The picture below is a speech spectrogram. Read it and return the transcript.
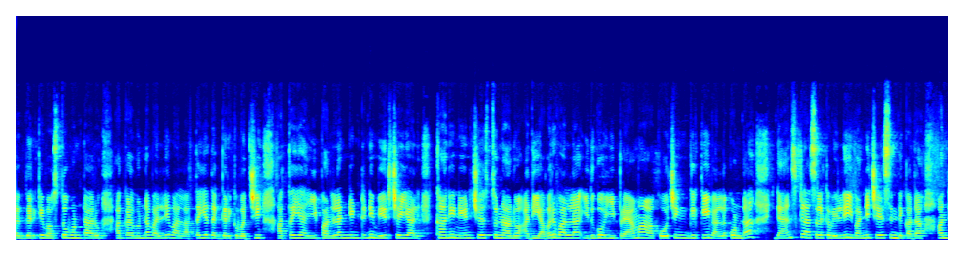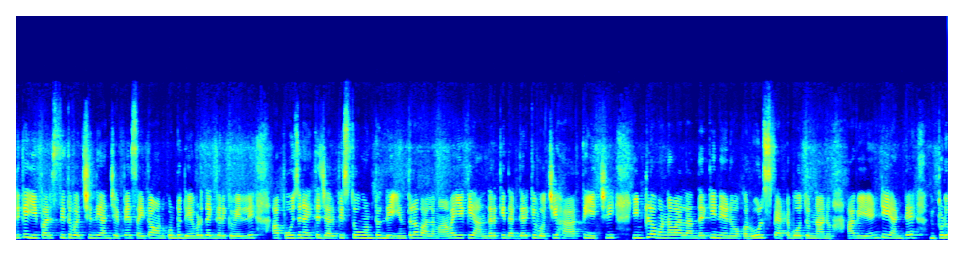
దగ్గరికి వస్తూ ఉంటారు. అక్కడ ఉన్న వల్లి వాళ్ళ అత్తయ్య దగ్గరికి వచ్చి అత్తయ్య ఈ పనులన్నింటినీ మీరు చెయ్యాలి. కానీ నేను చేస్తున్నాను. అది ఎవరి వల్ల? ఇదిగో ఈ ప్రేమ ఆ కోచింగ్కి వెళ్ళకుండా డ్యాన్స్ క్లాసులకు వెళ్ళి ఇవన్నీ చేసింది కదా. అందుకే ఈ పరిస్థితి వచ్చింది అని చెప్పేసి అయితే అనుకుంటూ దేవుడి దగ్గరికి వెళ్ళి ఆ పూజను అయితే జరిపిస్తూ ఉంటుంది. ఇంతలో వాళ్ళ మామయ్యకి అందరికీ దగ్గరికి వచ్చి హారతి ఇచ్చి ఇంట్లో ఉన్న వాళ్ళందరికీ నేను ఒక రూల్స్ పెట్టబోతున్నాను. అవి ఏంటి అంటే ఇప్పుడు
